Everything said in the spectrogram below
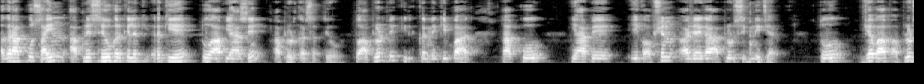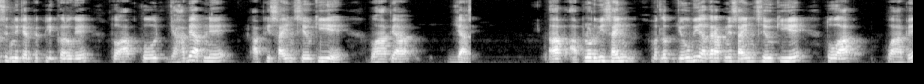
अगर आपको साइन आपने सेव करके रखी है तो आप यहाँ से अपलोड कर सकते हो। तो अपलोड पे क्लिक करने के बाद आपको यहाँ पे एक ऑप्शन आ जाएगा अपलोड सिग्नेचर तो जब आप अपलोड सिग्नेचर पे क्लिक करोगे तो आपको जहाँ भी आपने आपकी साइन सेव की है, वहाँ पे आप जा आप अपलोड भी साइन मतलब जो भी अगर आपने साइन सेव की है तो आप वहाँ पे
